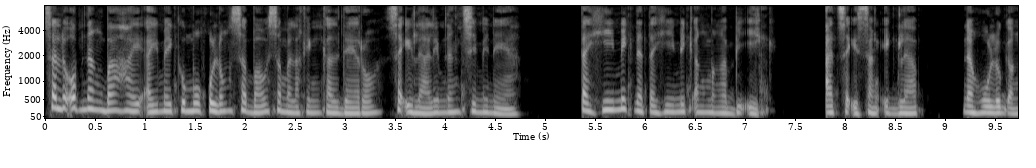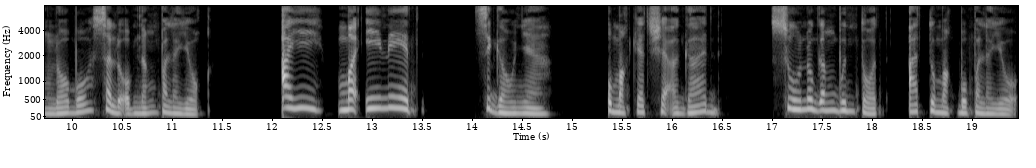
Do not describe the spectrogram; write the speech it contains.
Sa loob ng bahay ay may kumukulong sabaw sa malaking kaldero sa ilalim ng chimenea. Tahimik na tahimik ang mga biik at sa isang iglap, nahulog ang lobo sa loob ng palayok. Ay, mainit! Sigaw niya. Umakyat siya agad. Sunog ang buntot at tumakbo palayo.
